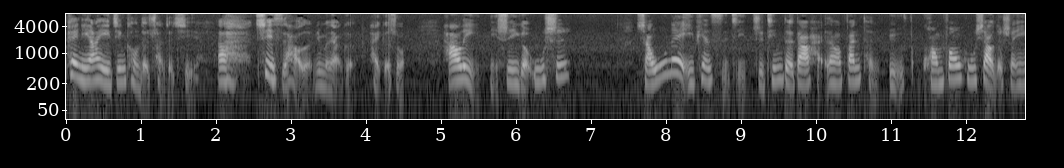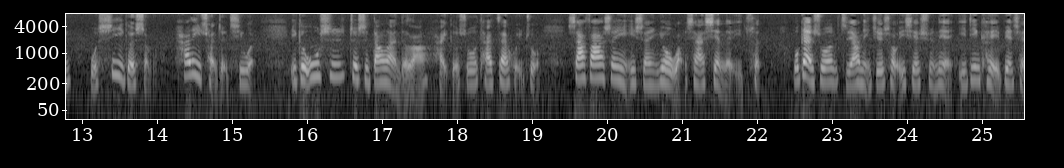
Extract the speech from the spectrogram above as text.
佩妮阿姨惊恐地喘着气。啊，气死好了！你们两个。海格说。哈利，你是一个巫师。小屋内一片死寂，只听得到海浪翻腾与狂风呼啸的声音。我是一个什么？哈利喘着气问。一个巫师，这是当然的啦。海格说。他再回坐沙发，呻吟一声，又往下陷了一寸。我敢说，只要你接受一些训练，一定可以变成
